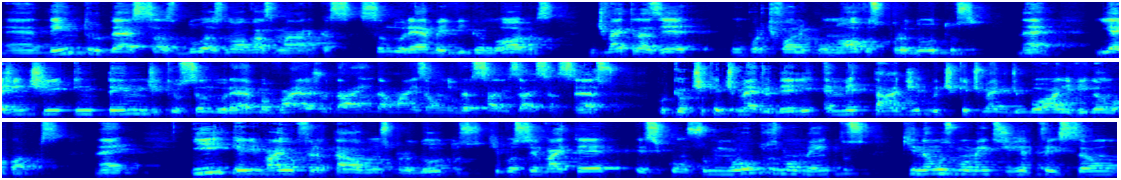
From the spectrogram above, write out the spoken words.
é, dentro dessas duas novas marcas, Sandureba e Vegan Lovers, a gente vai trazer um portfólio com novos produtos, né? E a gente entende que o Sandureba vai ajudar ainda mais a universalizar esse acesso, porque o ticket médio dele é metade do ticket médio de Boali e Vegan Lovers, né? E ele vai ofertar alguns produtos que você vai ter esse consumo em outros momentos que não os momentos de refeição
